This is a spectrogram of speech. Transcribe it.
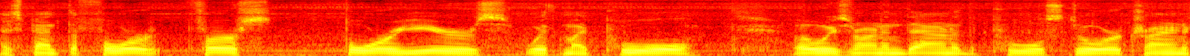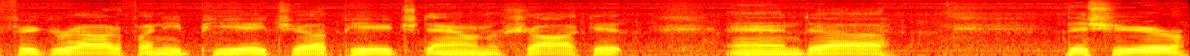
I spent the four, first four years with my pool always running down to the pool store trying to figure out if I need pH up, pH down, or shock it. And uh, this year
